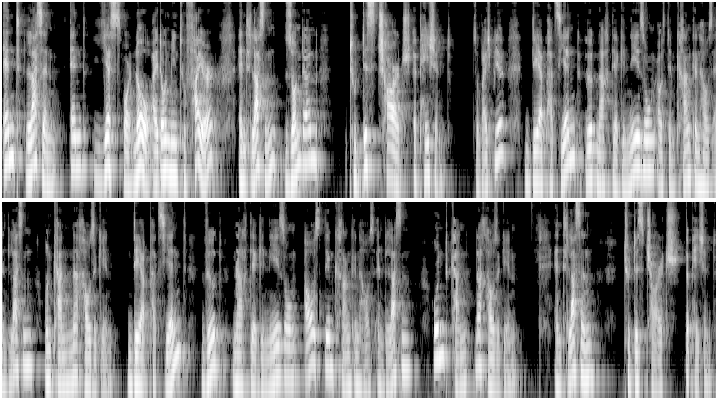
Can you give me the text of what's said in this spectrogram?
entlassen. And yes or no, I don't mean to fire, entlassen, sondern to discharge a patient. Zum Beispiel, der Patient wird nach der Genesung aus dem Krankenhaus entlassen und kann nach Hause gehen. Der Patient wird nach der Genesung aus dem Krankenhaus entlassen und kann nach Hause gehen. Entlassen to discharge the patient.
